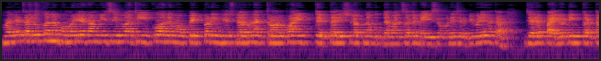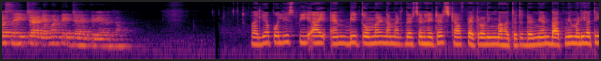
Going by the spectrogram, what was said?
માલિયા તાલુકાના ભમડિયા ગામની સીમમાંથી ઇકો અને મોપેટ પર ઇંગ્લિશ દારૂના ત્રણ પોઈન્ટ તેતાલીસ લાખના મુદ્દામાલ સાથે બે ઇસમોને ઝડપી પડ્યા હતા, જ્યારે પાયલોટિંગ કરતા સહિત ચારને પણ જાહેર કર્યા હતા. Valia police PI M B તોમરના માર્ગદર્શન હેઠળ સ્ટાફ પેટ્રોલિંગમાં હતો. તે દરમિયાન બાતમી મળી હતી,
